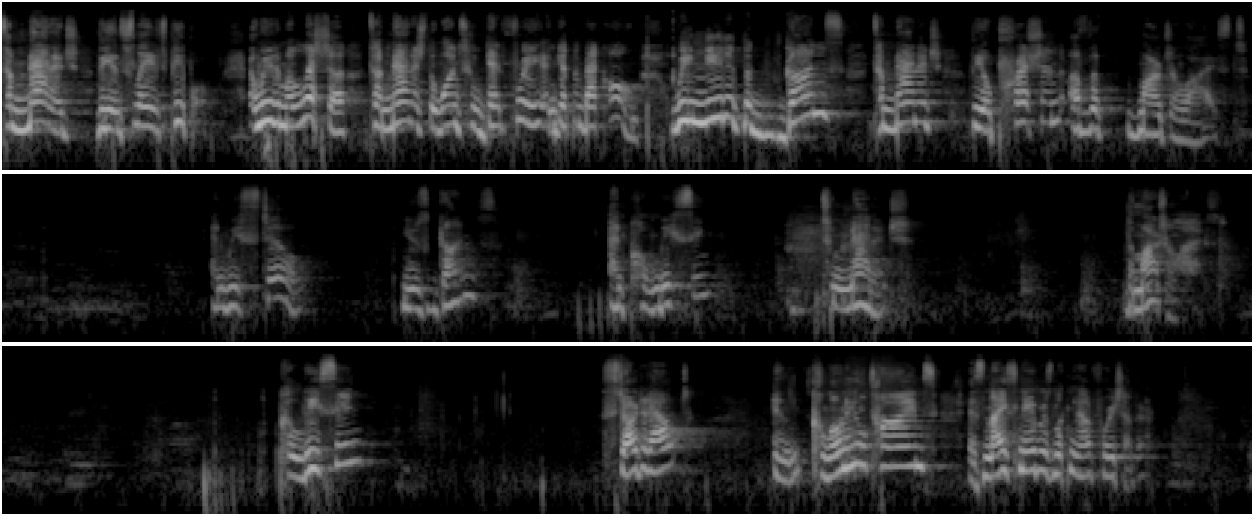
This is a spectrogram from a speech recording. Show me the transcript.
to manage the enslaved people. And we need a militia to manage the ones who get free and get them back home. We needed the guns to manage the oppression of the marginalized. And we still use guns and policing to manage the marginalized. Policing started out in colonial times as nice neighbors looking out for each other.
